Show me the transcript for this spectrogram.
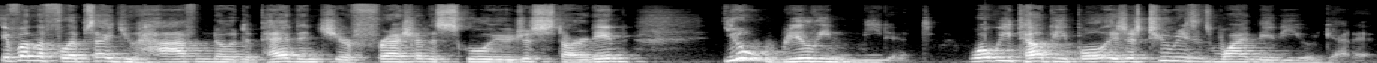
If on the flip side, you have no dependents, you're fresh out of school, you're just starting, you don't really need it. What we tell people is there's two reasons why maybe you would get it.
